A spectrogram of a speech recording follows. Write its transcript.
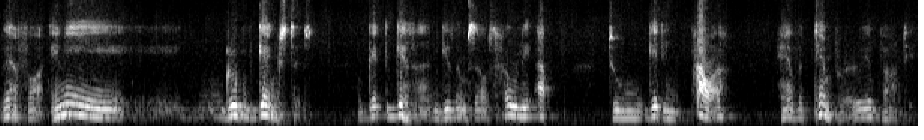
Therefore, any group of gangsters who get together and give themselves wholly up to getting power have a temporary advantage.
